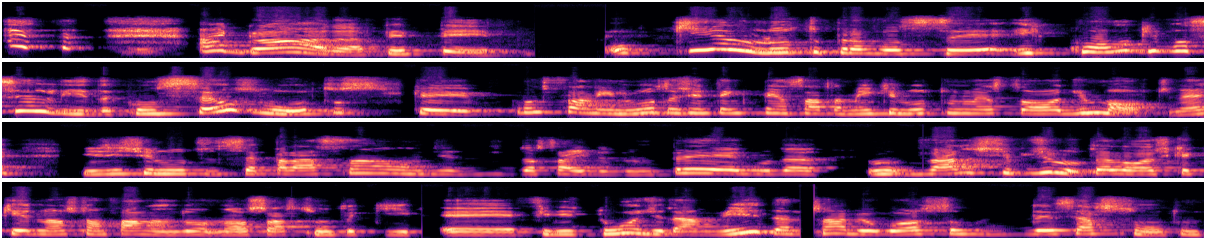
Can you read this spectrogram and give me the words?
Agora, Pepe, o que é luto para você e como que você lida com seus lutos? Porque quando fala em luto, a gente tem que pensar também que luto não é só de morte, né? Existe luto de separação, de, de da saída do emprego, da, vários tipos de luto. É lógico que aqui nós estamos falando, o nosso assunto aqui é finitude da vida, sabe? Eu gosto desse assunto.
